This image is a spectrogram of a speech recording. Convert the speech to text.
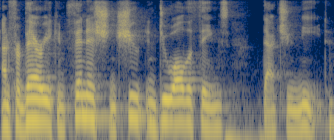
And from there, he can finish and shoot and do all the things that you need.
